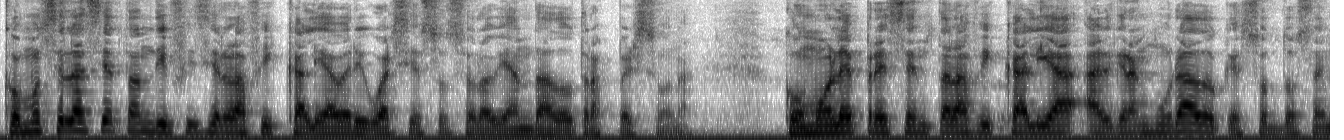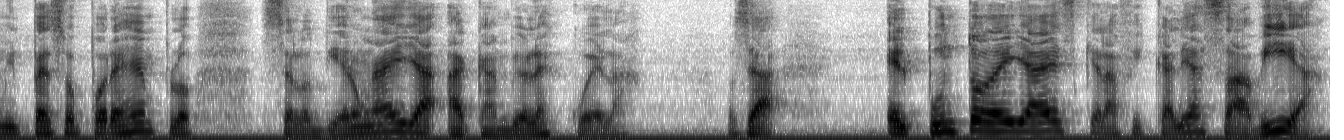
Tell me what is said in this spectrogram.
¿cómo se le hacía tan difícil a la fiscalía averiguar si eso se lo habían dado otras personas? ¿Cómo le presenta la fiscalía al gran jurado que esos 12 mil pesos, por ejemplo, se los dieron a ella a cambio de la escuela? O sea, el punto de ella es que la fiscalía sabía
